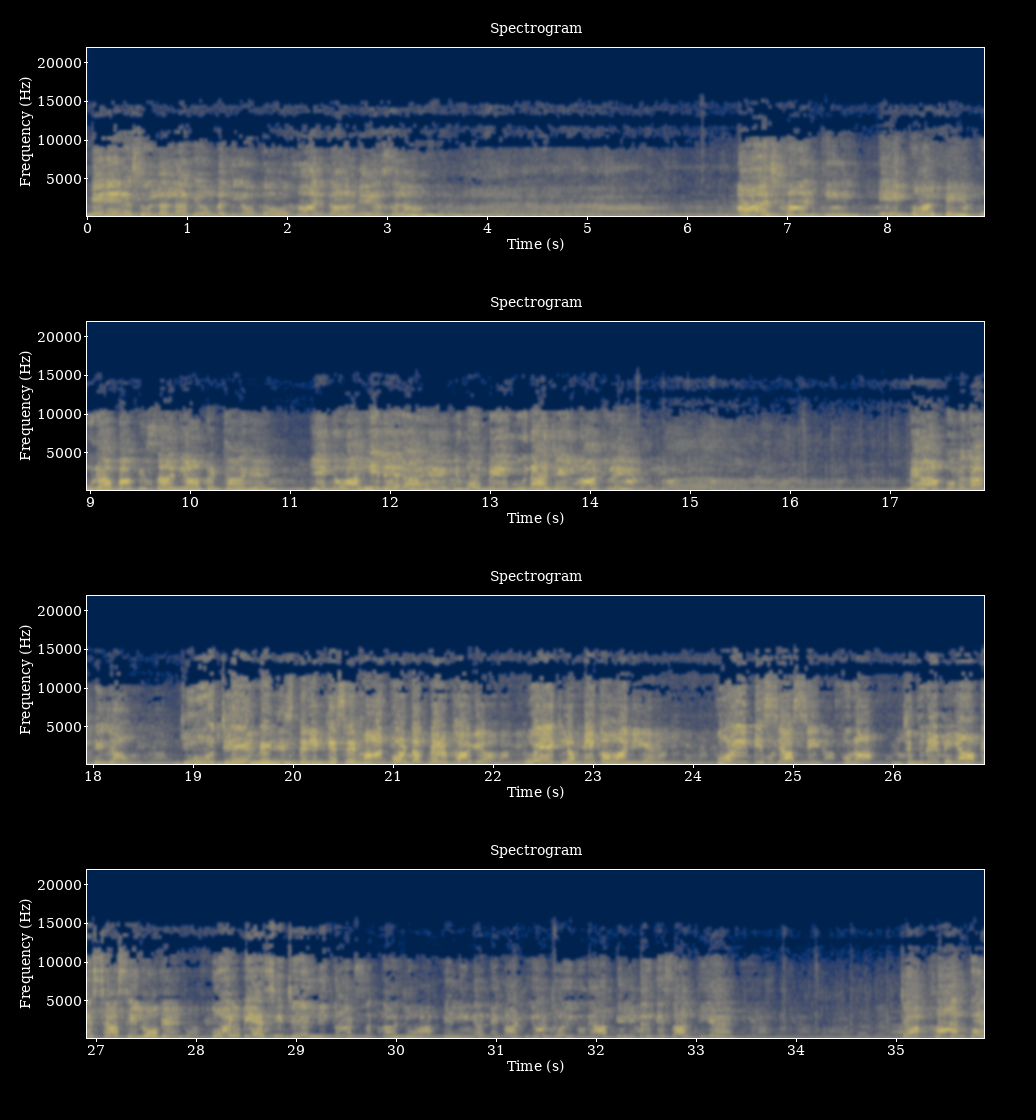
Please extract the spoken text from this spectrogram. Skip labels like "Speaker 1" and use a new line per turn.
मेरे रसूलुल्लाह के उम्मतियों को खान का और मेरा सलाम। आज खान की एक कॉल पे पूरा पाकिस्तान यहाँ इकट्ठा है। ये गवाही दे रहा है कि वो बेगुनाह जेल काट रहे हैं। मैं आपको बताती जाऊँ, जो जेल में जिस तरीके से खान को अटक में रखा गया, वो एक लंबी कहानी है। कोई भी सियासी जितने भी यहाँ पे सियासी लोग हैं, कोई भी ऐसी जेल नहीं काट सकता जो आपके लीडर ने काटी और जो इन्होंने आपके लीडर के साथ किया है। जब खान को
